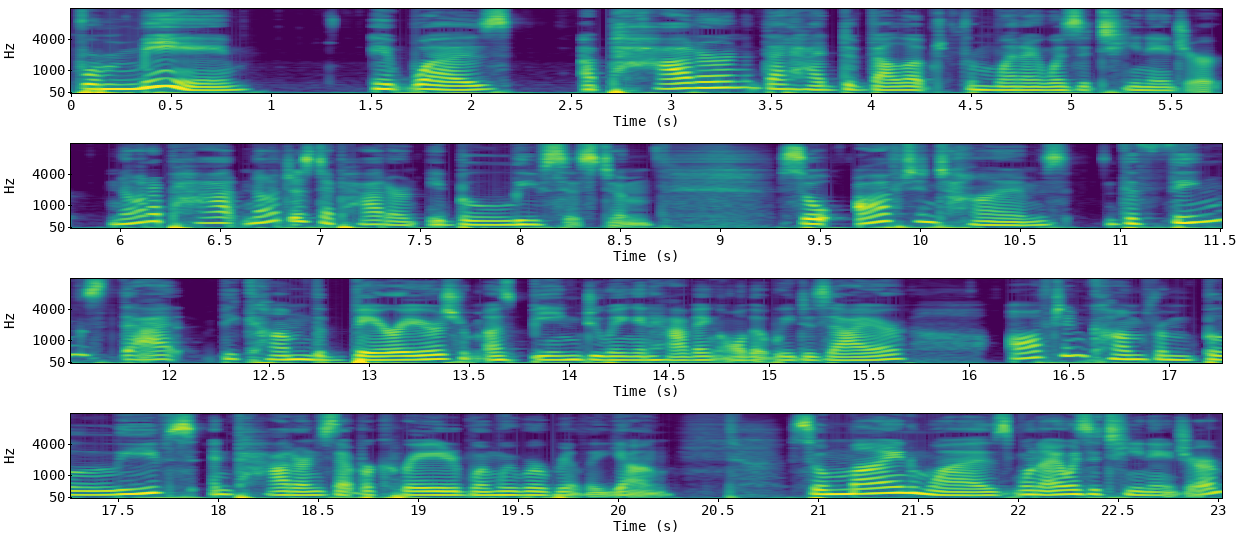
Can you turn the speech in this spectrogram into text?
For me, it was a pattern that had developed from when I was a teenager. Not a pat not just a pattern, a belief system. So oftentimes the things that become the barriers from us being doing and having all that we desire often come from beliefs and patterns that were created when we were really young. So mine was when I was a teenager,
